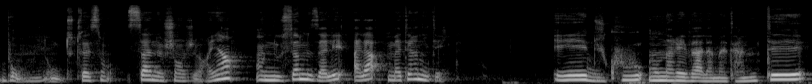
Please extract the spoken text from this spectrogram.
Bon, donc de toute façon, ça ne change rien. Nous sommes allés à la maternité. Et du coup, on arrive à la maternité.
